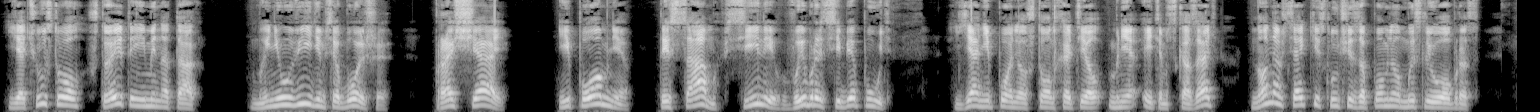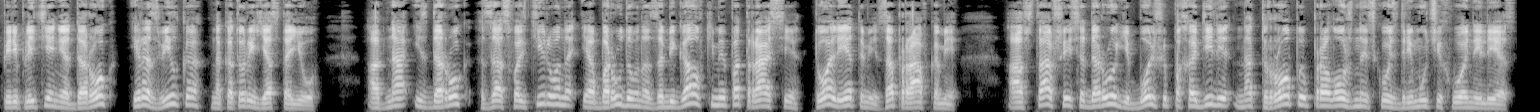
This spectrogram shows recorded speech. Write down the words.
Я чувствовал, что это именно так. Мы не увидимся больше. Прощай. И помни, ты сам в силе выбрать себе путь. Я не понял, что он хотел мне этим сказать, но на всякий случай запомнил мыслеобраз. Переплетение дорог и развилка, на которой я стою. Одна из дорог заасфальтирована и оборудована забегаловками по трассе, туалетами, заправками, а оставшиеся дороги больше походили на тропы, проложенные сквозь дремучий хвойный лес.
